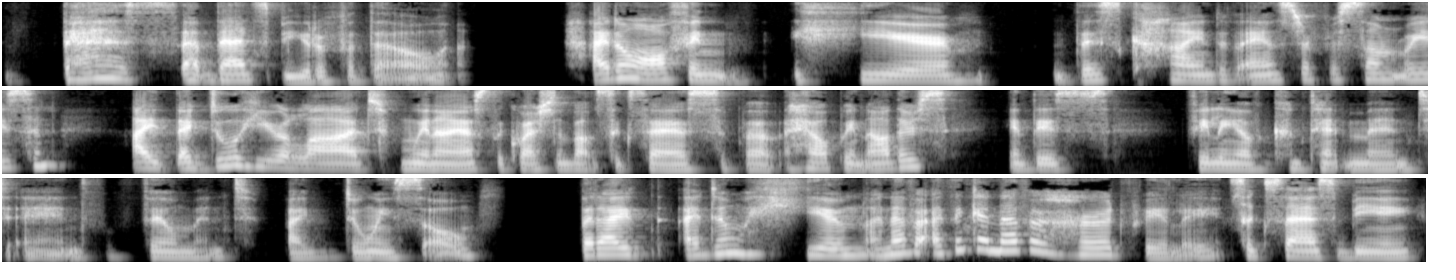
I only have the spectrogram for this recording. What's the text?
that's that's beautiful though. I don't often hear this kind of answer for some reason. I, I do hear a lot when I ask the question about success, about helping others, in this feeling of contentment and fulfillment by doing so. But I, I don't hear, I never, I think I never heard really success being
